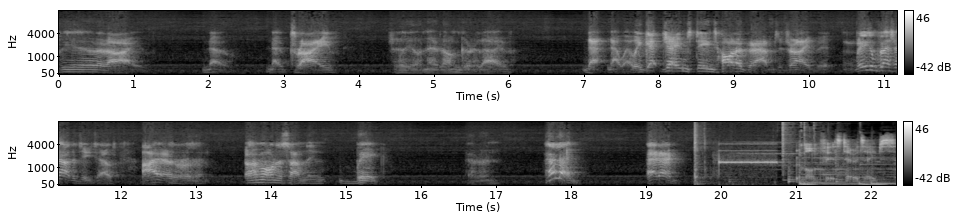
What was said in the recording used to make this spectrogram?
feel alive. No, no, drive so you're no longer alive. Now, now, well, we get James Dean's hologram to drive it. We can flesh out the details. I, uh, I'm on to something big. Helen. Helen! Helen! Tapes,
